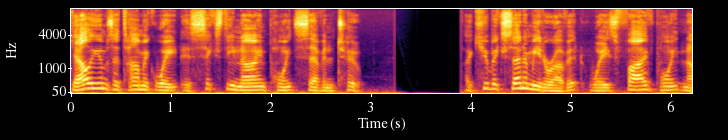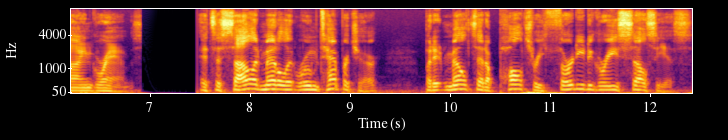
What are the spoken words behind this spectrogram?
Gallium's atomic weight is 69.72. A cubic centimeter of it weighs 5.9 grams. It's a solid metal at room temperature, but it melts at a paltry 30 degrees Celsius,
